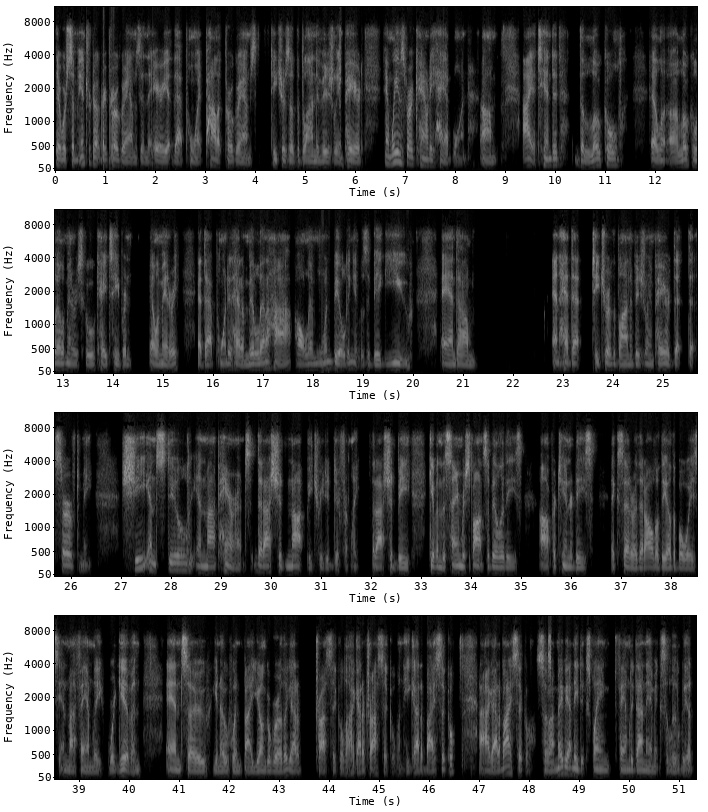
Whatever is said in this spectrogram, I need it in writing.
there were some introductory programs in the area at that point, pilot programs teachers of the blind and visually impaired, and Williamsburg County had one. Um, I attended the local uh, local elementary school, Cates Hebron Elementary. At that point, it had a middle and a high, all in one building. It was a big U, and um, and had that teacher of the blind and visually impaired that that served me. She instilled in my parents that I should not be treated differently that I should be given the same responsibilities, opportunities, etc., that all of the other boys in my family were given. And so, you know, when my younger brother got a tricycle, I got a tricycle. When he got a bicycle, I got a bicycle. So uh, maybe I need to explain family dynamics a little bit.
